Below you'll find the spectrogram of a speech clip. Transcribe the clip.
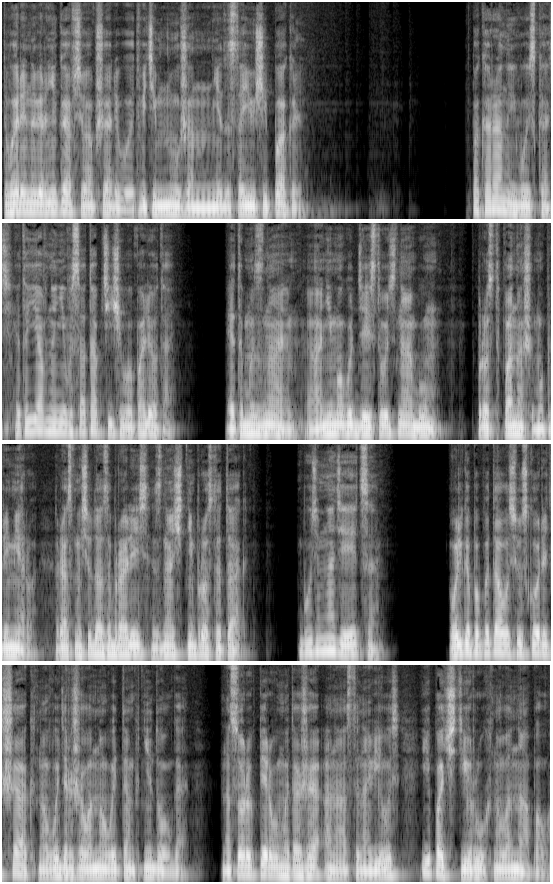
Твари наверняка все обшаривают, ведь им нужен недостающий пакль». «Пока рано его искать. Это явно не высота птичьего полета». «Это мы знаем, а они могут действовать на обум. Просто по нашему примеру. Раз мы сюда забрались, значит не просто так. Будем надеяться. Ольга попыталась ускорить шаг, но выдержала новый темп недолго. На 41 этаже она остановилась и почти рухнула на пол.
